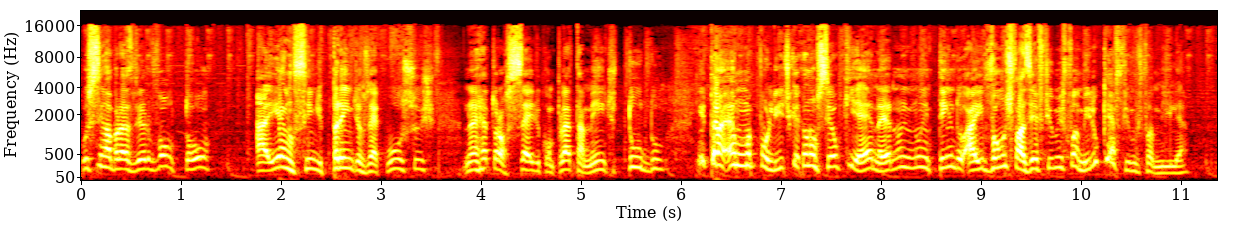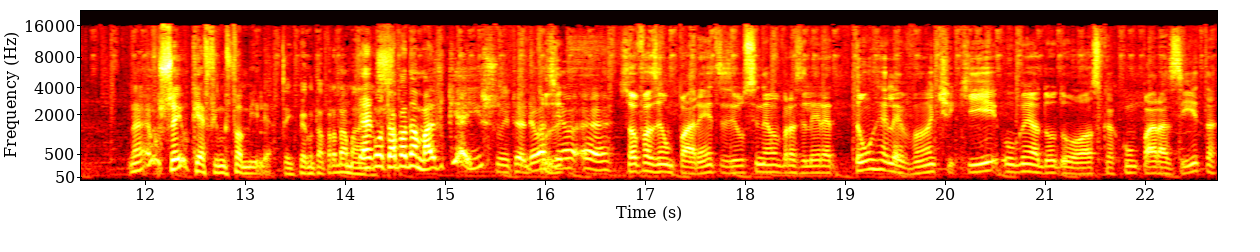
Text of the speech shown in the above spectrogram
O cinema brasileiro voltou. Aí a Ancine prende os recursos, né, retrocede completamente, tudo. Então é uma política que eu não sei o que é, né? Eu não, não entendo. Aí vamos fazer filme família. O que é filme família? Né? Eu não sei o que é filme família. Tem que perguntar para Damares. Perguntar para Damares o que é isso, entendeu? Assim, é... Só fazer um parêntese, o cinema brasileiro é tão relevante que o ganhador do Oscar com Parasita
